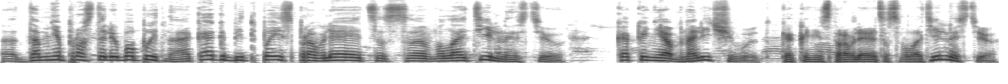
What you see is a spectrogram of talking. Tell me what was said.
Да мне просто любопытно, а как BitPay справляется с волатильностью? Как они обналичивают? Как они справляются с волатильностью?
